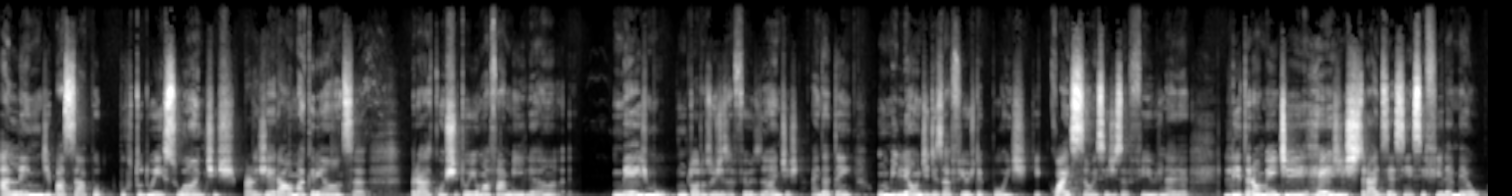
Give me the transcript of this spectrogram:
além de passar por, por tudo isso antes, para gerar uma criança, para constituir uma família, mesmo com todos os desafios antes, ainda tem um milhão de desafios depois. E quais são esses desafios, né? literalmente registrar, dizer assim, esse filho é meu.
